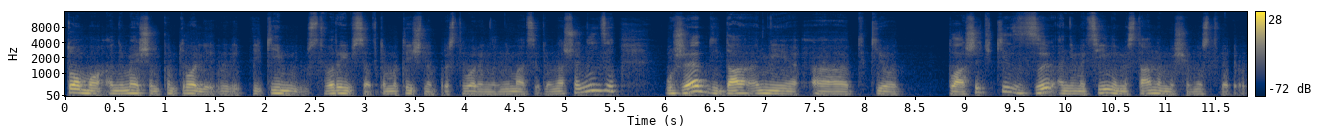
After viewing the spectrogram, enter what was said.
тому Animation контролі, е, який створився автоматично при створенні анімації для нашого ніндзі, вже додані е, такі от плашечки з анімаційними станами, що ми створили.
